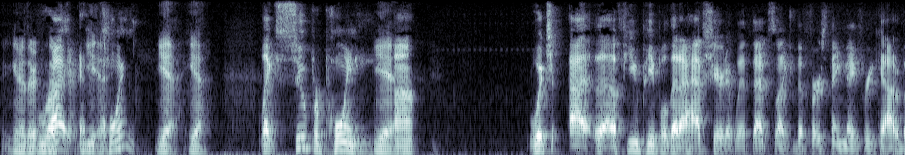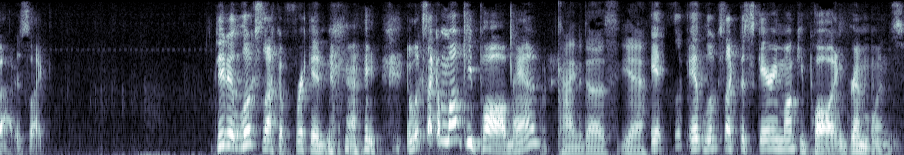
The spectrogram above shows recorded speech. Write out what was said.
you know they're they're- right and yeah, pointy, yeah, yeah, like super pointy. Yeah. Uh, which uh, a few people that I have shared it with, that's like the first thing they freak out about is like, dude, it looks like a freaking, it looks like a monkey paw, man. kind of does. Yeah. It it looks like the scary monkey paw in Gremlins.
